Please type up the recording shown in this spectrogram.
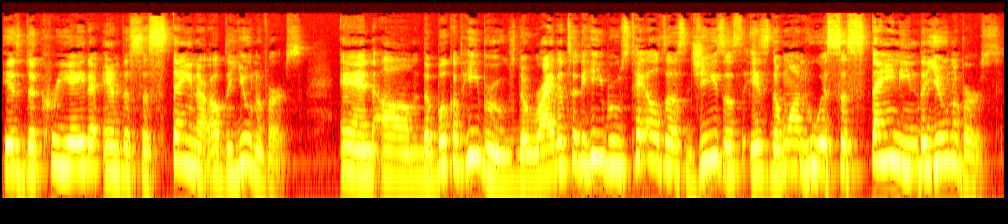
is the creator and the sustainer of the universe. And um, the book of Hebrews, the writer to the Hebrews tells us Jesus is the one who is sustaining the universe.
